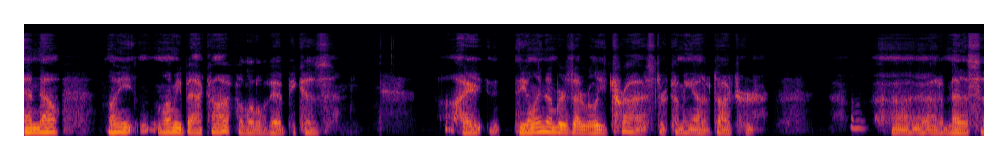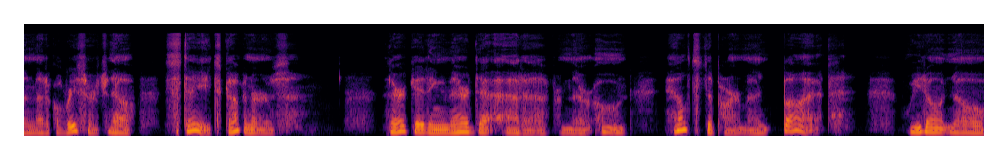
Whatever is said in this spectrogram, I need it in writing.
and now let me let me back off a little bit because I the only numbers I really trust are coming out of Dr. uh, out of medicine, medical research. Now, states, governors, they're getting their data from their own health department, but we don't know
